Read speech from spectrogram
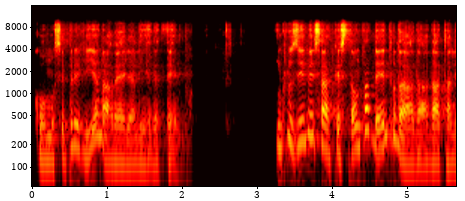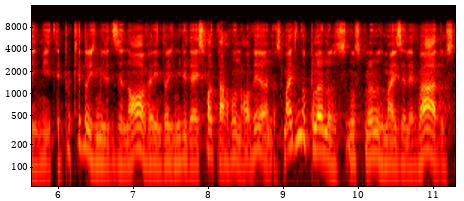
como se previa na velha linha de tempo. Inclusive, essa questão está dentro da, da, data limite, porque 2019, em 2010 faltavam nove anos, mas no planos, nos planos mais elevados,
